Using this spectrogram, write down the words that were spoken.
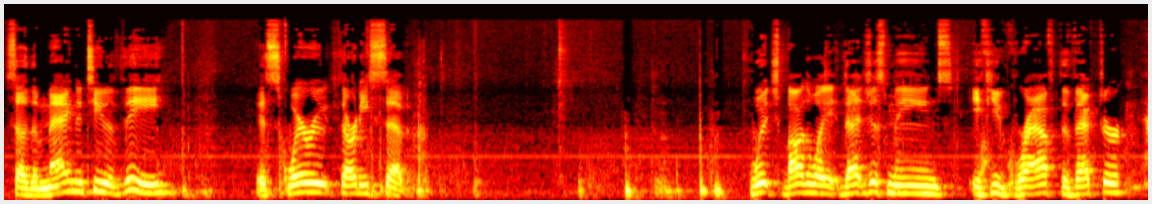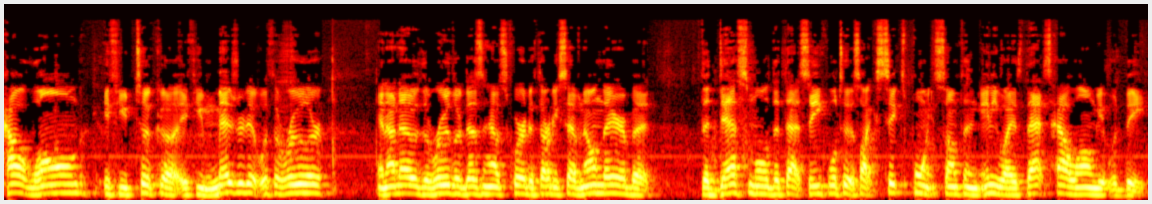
So the magnitude of V is square root 37. Which, by the way, that just means if you graph the vector, how long, if you took a, if you measured it with a ruler, and I know the ruler doesn't have square root of 37 on there, but the decimal that that's equal to, it's like 6 point something. Anyways, that's how long it would be.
